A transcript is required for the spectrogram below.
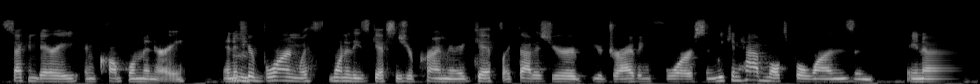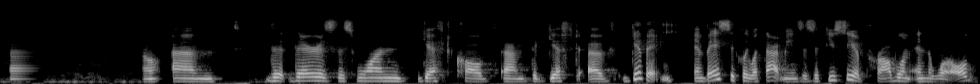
secondary and complementary and mm. if hmm. you're born with one of these gifts as your primary gift like that is your your driving force and we can have multiple ones and you know um, that there is this one gift called um, the gift of giving and basically what that means is if you see a problem in the world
